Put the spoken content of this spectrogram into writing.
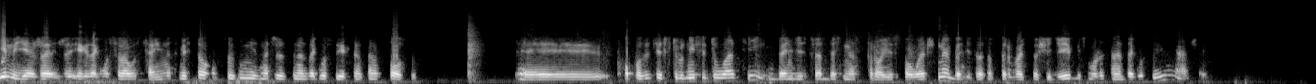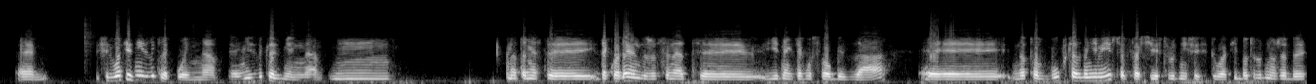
Wiemy, że, że jak zagłosował Sejm, natomiast to absolutnie nie znaczy, że Senat zagłosuje w ten sam sposób. E, Opozycja jest w trudnej sytuacji, będzie sprawdzać nastroje społeczne, będzie teraz obserwować, co się dzieje, być może Senat zagłosuje inaczej. E, Sytuacja jest niezwykle płynna, e, niezwykle zmienna. Mm, Natomiast zakładając, że Senat jednak zagłosowałby za, no to wówczas będziemy jeszcze właściwie w trudniejszej sytuacji, bo trudno, żeby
